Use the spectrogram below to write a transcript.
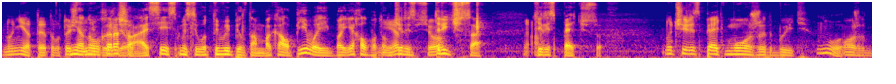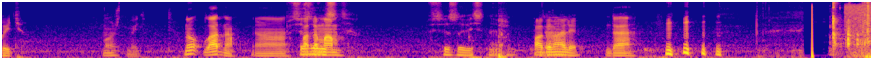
ну нет, этого точно не, не, ну хорошо, делать. а сесть, в смысле, вот ты выпил там бокал пива и поехал потом Нет, через всё. 3 часа, А. через 5 часов. Ну, через пять может быть. Ну вот. Может быть. Может быть. Ну, ладно, э, Все по домам. зависит. Все зависит, наверное. Погнали. Да.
